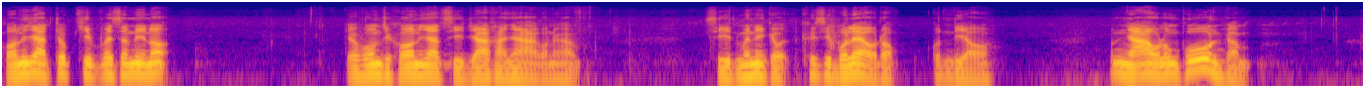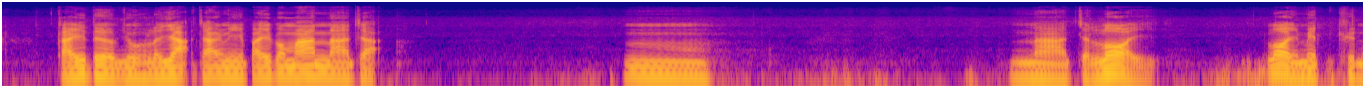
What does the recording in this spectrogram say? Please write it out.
ขออนุญาตจบคลิปไว้สำนี้เนาะเดี๋ยวผมจะขออนุญาตฉีดยาขาหญ้าก่อนนะครับฉีดมันนี่ก็คือสิบแล้วดอกคนเดียว มันยาวลงพูนครับ ไกลเติบอยู่ระยะจากนี้ไปประมาณน่าจะ อืม น่าจะร้อยร้อยเม็ดขึ้น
